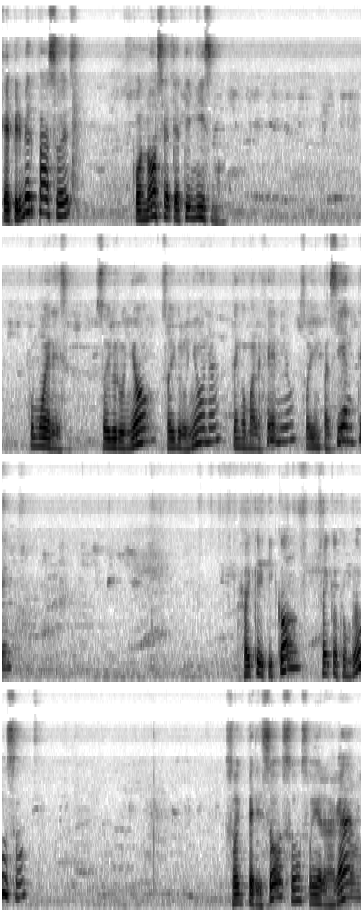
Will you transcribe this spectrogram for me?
el primer paso es conócete a ti mismo. ¿Cómo eres? Soy gruñón, soy gruñona, tengo mal genio, soy impaciente, soy criticón, soy costumbroso, soy perezoso, soy aragán,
